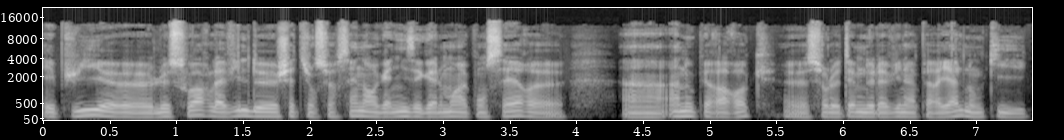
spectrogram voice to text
Et puis euh, le soir, la ville de Châtillon-sur-Seine organise également un concert, euh, un, opéra rock sur le thème de la ville impériale, donc qui,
